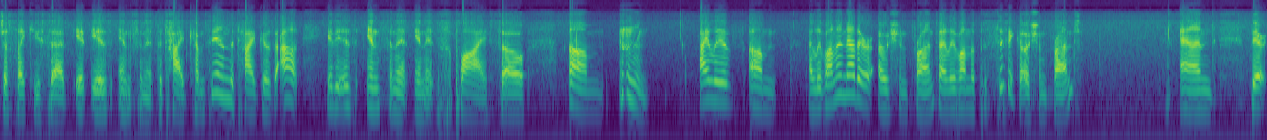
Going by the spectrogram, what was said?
just like you said. It is infinite. The tide comes in, the tide goes out. It is infinite in its supply. So, um, I live um, I live on another ocean front. I live on the Pacific Ocean front, and there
